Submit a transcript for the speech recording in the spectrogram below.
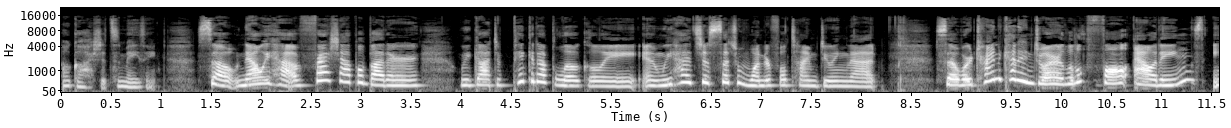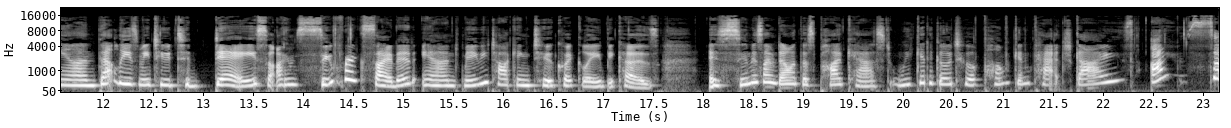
oh gosh, it's amazing. So now we have fresh apple butter. We got to pick it up locally, and we had just such a wonderful time doing that. So we're trying to kind of enjoy our little fall outings, and that leads me to today. So I'm super excited and maybe talking too quickly because as soon as I'm done with this podcast, we get to go to a pumpkin patch, guys. I'm so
